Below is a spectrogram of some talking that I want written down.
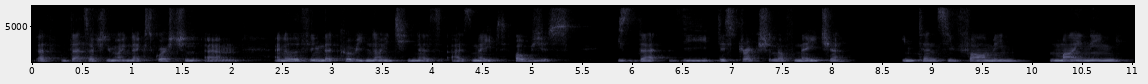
That, that's actually my next question. Um, another thing that COVID 19 has, has made obvious is that the destruction of nature, intensive farming, mining,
